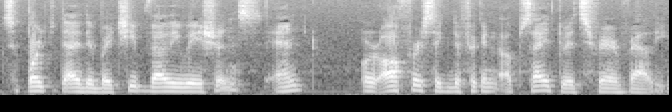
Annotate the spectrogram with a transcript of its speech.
supported either by cheap valuations and or offer significant upside to its fair value.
